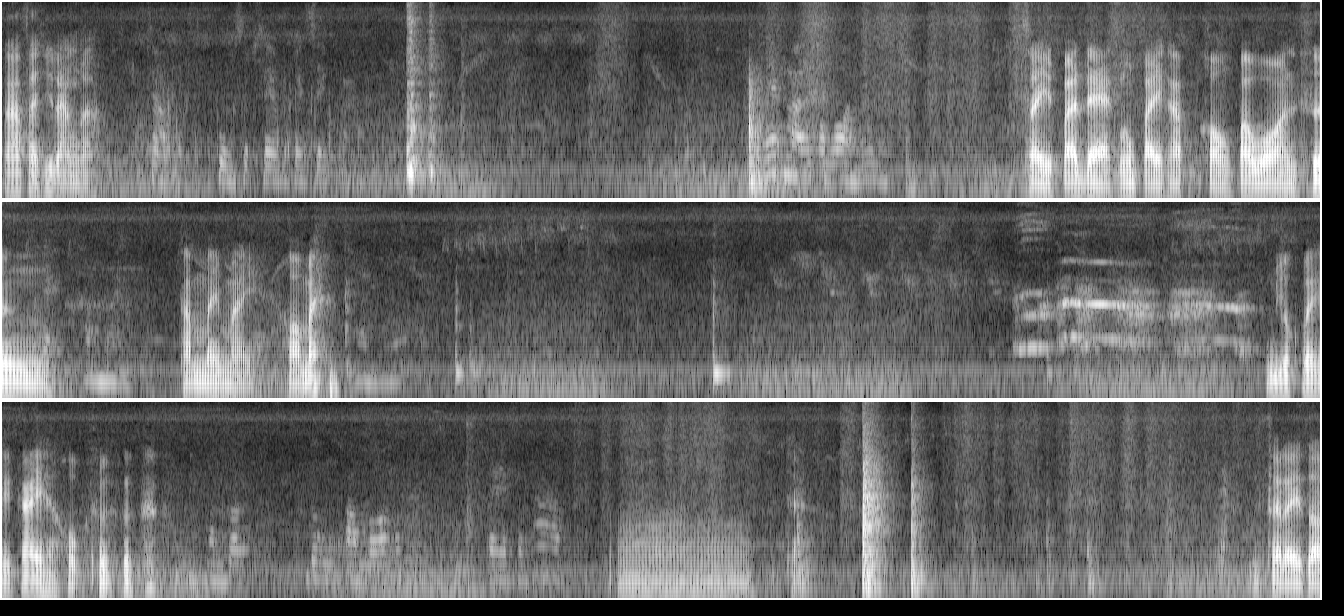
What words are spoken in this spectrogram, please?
ปลาใส่ที่หลังเหรอจับปรุงแซ่บๆไปใส่ปลาแยกมันกระวอนด้วยนะใส่ปลาแดกลงไปครับ ของป้าวอนซึ่งแยกทำใหม่ทำใหม่ๆหอมไหมทำแล้วยกไปใกล้ๆอะหก มันก็ดมความร้อนแล้วก็แปรสภาพ อ๋อจ้ะ ใส่อะไรต่อ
